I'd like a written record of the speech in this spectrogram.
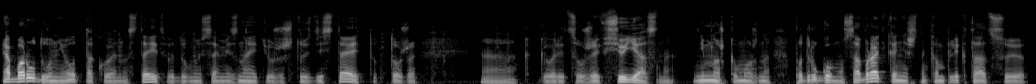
оборудованию вот такое оно стоит, вы, думаю, сами знаете уже, что здесь ставить, тут тоже а, как говорится, уже все ясно. Немножко можно по-другому собрать, конечно, комплектацию,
